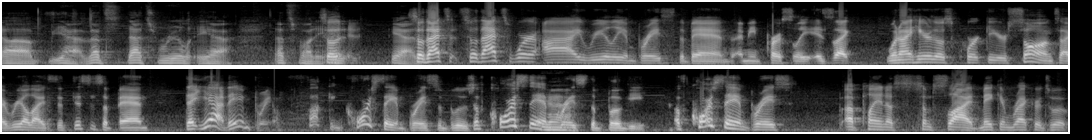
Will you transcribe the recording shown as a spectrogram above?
Uh, yeah, that's that's really yeah, that's funny. So- yeah, So that's so that's where I really embrace the band. I mean, personally, is like when I hear those quirkier songs, I realize that this is a band that yeah, they embrace. Fucking course they embrace the blues. Of course they Yeah. embrace the boogie. Of course they embrace uh, playing us some slide, making records with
